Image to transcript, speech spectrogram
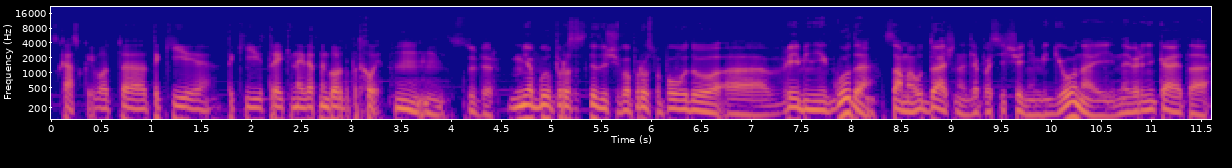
Сказка. И вот э, такие, такие треки, наверное, городу подходят. Мгм, супер. У меня был просто следующий вопрос по поводу а, времени года. Самое удачное для посещения Мегиона. И наверняка это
